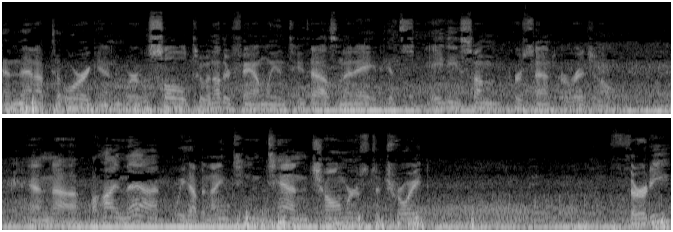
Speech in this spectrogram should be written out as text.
and then up to Oregon, where it was sold to another family in 2008. It's 80 some percent original. And uh, behind that, we have a 1910 Chalmers Detroit 30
